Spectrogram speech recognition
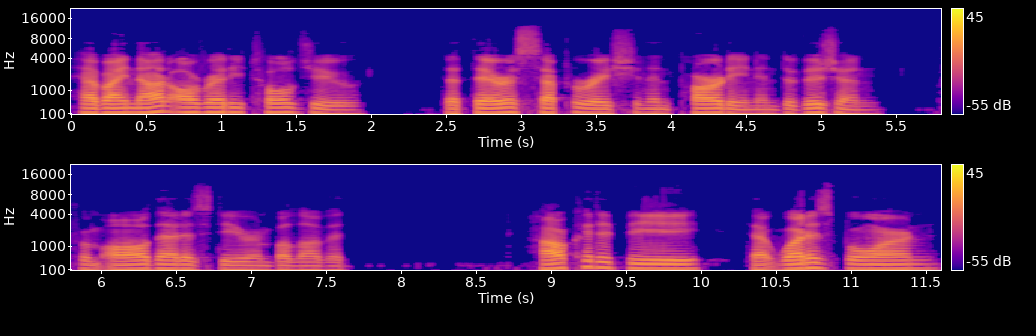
have I not already told you that there is separation and parting and division from all that is dear and beloved? How could it be that what is born,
